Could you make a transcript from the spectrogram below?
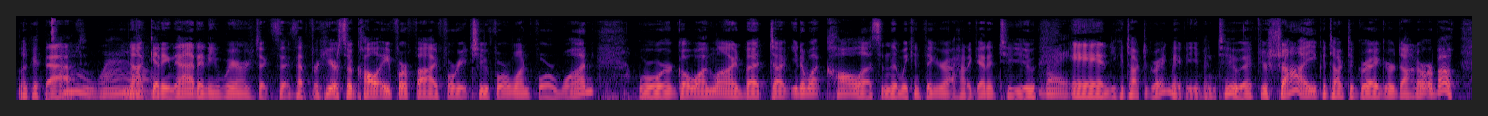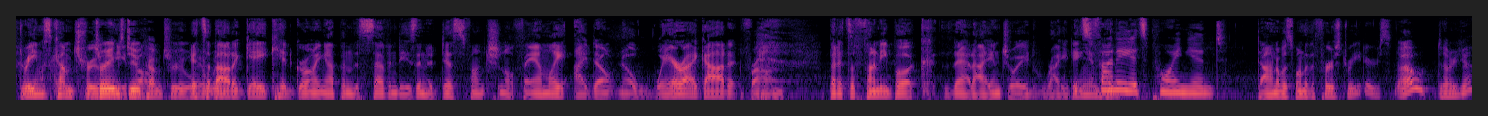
Look at that. Oh, wow. Not getting that anywhere except except for here. So call 845-482-4141 or go online. But uh, you know what? Call us and then we can figure out how to get it to you. Right. And you can talk to Greg maybe even too. If you're shy, you could talk to Greg or Donna or both. Dreams come true. Dreams do come true. It's And about we're- a gay kid growing up in the 70s in a dysfunctional family. I don't know where I got it from, but it's a funny book that I enjoyed writing. It's and funny. It's poignant. Donna was one of the first readers. Oh, there you go.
